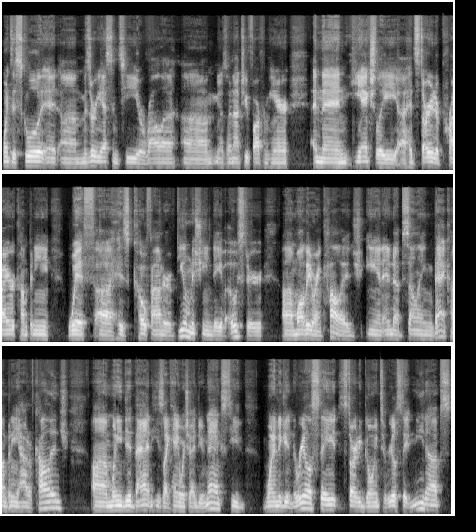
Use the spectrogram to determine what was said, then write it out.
went to school at um, Missouri S&T or Rolla, um, you know, so not too far from here. And then he actually uh, had started a prior company with uh, his co-founder of Deal Machine, Dave Oster, um, while they were in college, and ended up selling that company out of college. Um, when he did that, he's like, hey, what should I do next? He wanted to get into real estate, started going to real estate meetups.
